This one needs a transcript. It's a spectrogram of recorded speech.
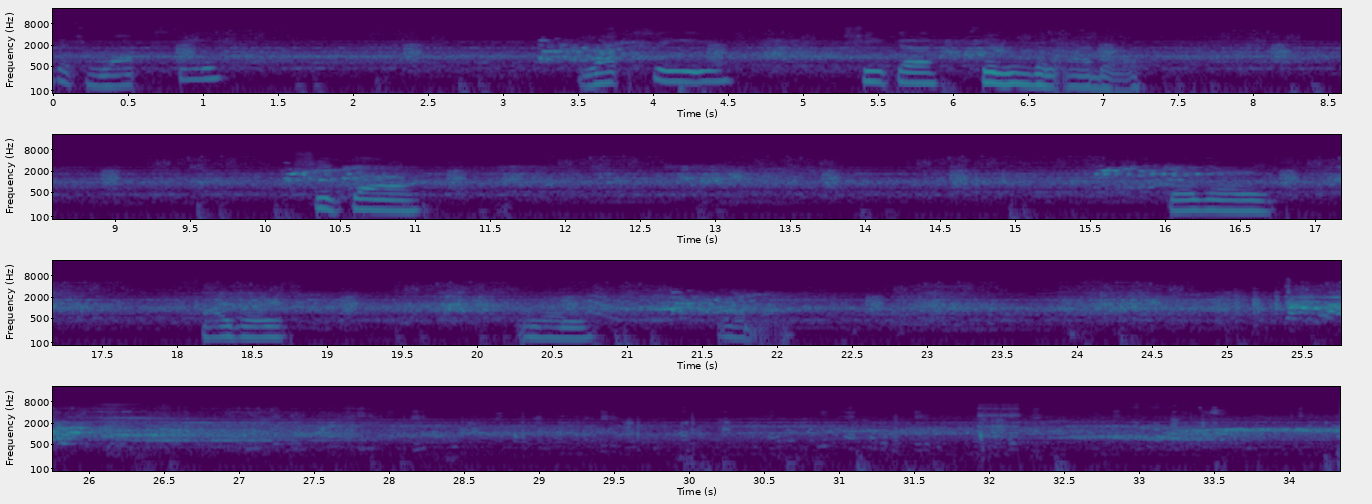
think it's Roxy. Roxy, Chica, Scissors, and Eyeball. Chica, Scissors, Sizers, and then Eyeball.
